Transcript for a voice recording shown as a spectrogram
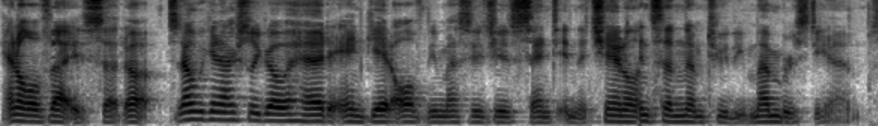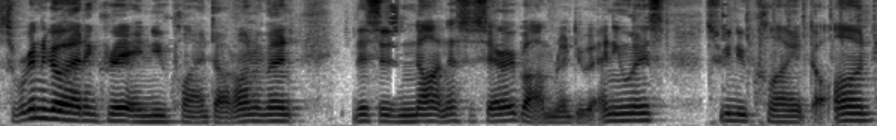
and all of that is set up. So now we can actually go ahead and get all of the messages sent in the channel and send them to the members DM. So we're going to go ahead and create a new client.on event. This is not necessary, but I'm going to do it anyways. So we do client.on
